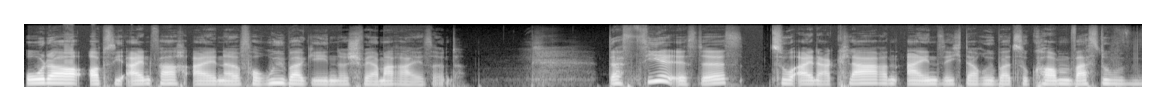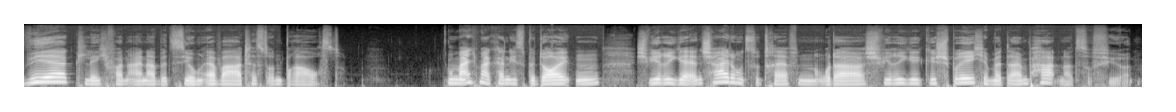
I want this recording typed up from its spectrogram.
oder ob sie einfach eine vorübergehende Schwärmerei sind. Das Ziel ist es, zu einer klaren Einsicht darüber zu kommen, was du wirklich von einer Beziehung erwartest und brauchst. Und manchmal kann dies bedeuten, schwierige Entscheidungen zu treffen oder schwierige Gespräche mit deinem Partner zu führen.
